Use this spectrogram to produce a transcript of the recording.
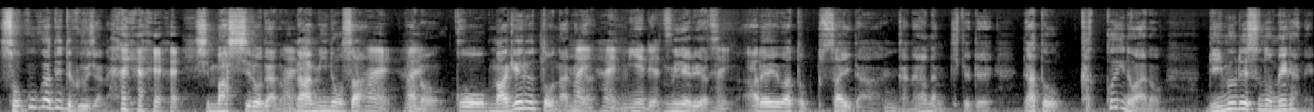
底が出てくるじゃない。し真っ白であのはい。波のさ、はいはい。あのこう曲げると波が。はいはい見えるやつ。見えるやつ、はい。あれはトップサイダーかな、なんか着てて。であとかっこいいのはあのリムレスのメガネ。い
